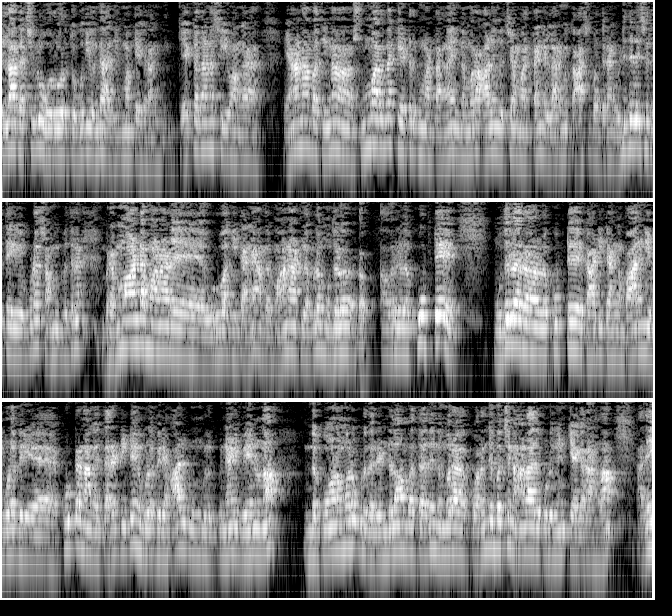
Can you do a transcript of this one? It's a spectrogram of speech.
எல்லா கட்சிகளும் ஒரு ஒரு தொகுதி வந்து அதிகமாக கேட்கறாங்க கேட்க தானே செய்வாங்க. ஏன்னா பாத்தீங்கன்னா சும்மா இருந்தா கேட்டிருக்க மாட்டாங்க. இந்த முறை ஆளுங்கட்சியா மாட்டாங்க எல்லாருமே காசு பத்துறாங்க விடுதலை சிறுத்தைகள் கூட சமீபத்துல பிரம்மாண்ட மாநாடு உருவாக்கிட்டாங்க. அந்த மாநாட்டுல கூட முதல்வர் அவர்களை கூப்பிட்டு முதல்வர் அவர்களை கூப்பிட்டு காட்டிட்டாங்க. பாருங்க இவ்வளவு பெரிய கூட்டம் நாங்க திரட்டிட்டு இவ்வளவு பெரிய ஆள் உங்களுக்கு பின்னாடி வேணும்னா இந்த போன முறை கொடுத்த ரெண்டுலாம் பத்தாது இந்த முறை குறைஞ்சபட்சம் நாலாவது கொடுங்கன்னு கேக்குறாங்களாம். அதே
